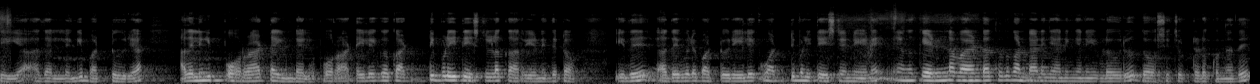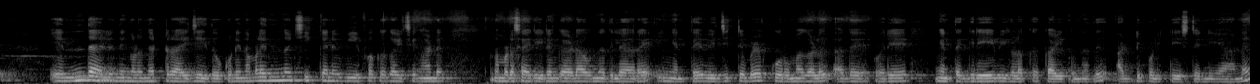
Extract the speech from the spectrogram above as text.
ചെയ്യുക അതല്ലെങ്കിൽ ബട്ടൂര. അതല്ലെങ്കിൽ പൊറാട്ട ഉണ്ടല്ലോ. പൊറാട്ടയിലേക്കൊക്കെ അടിപൊളി ടേസ്റ്റുള്ള കറിയാണ് ഇത് കേട്ടോ ഇത് അതേപോലെ ഭട്ടൂരയിലേക്കും അടിപൊളി ടേസ്റ്റ് തന്നെയാണ്. ഞങ്ങൾക്ക് എണ്ണ വേണ്ടാത്തത് കണ്ടാണ് ഞാൻ ഇങ്ങനെയുള്ള ഒരു ദോശ ചുട്ടെടുക്കുന്നത്. എന്തായാലും നിങ്ങളൊന്ന് ട്രൈ ചെയ്ത് നോക്കണേ. നമ്മളെന്നും ചിക്കനും ബീഫൊക്കെ കഴിച്ചങ്ങാണ്ട് നമ്മുടെ ശരീരം കേടാവുന്നതിലേറെ ഇങ്ങനത്തെ വെജിറ്റബിൾ കുറുമകൾ അതേപോലെ ഇങ്ങനത്തെ ഗ്രേവികളൊക്കെ കഴിക്കുന്നത് അടിപൊളി ടേസ്റ്റ് തന്നെയാണ്.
